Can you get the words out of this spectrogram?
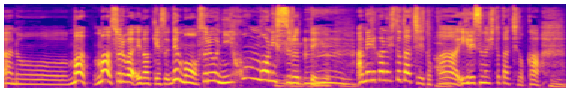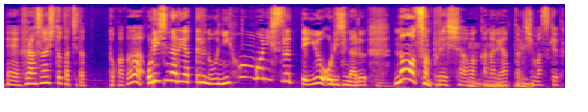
あのーまあ、まあ、それは描きやすい。でも、それを日本語にするっていう、アメリカの人たちとか、イギリスの人たちとか、えーフランスの人たちだとかが、オリジナルやってるのを日本語にするっていうオリジナルの、そのプレッシャーはかなりあったりしますけど、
